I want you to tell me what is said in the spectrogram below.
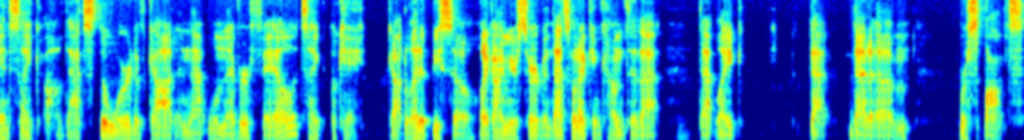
and it's like oh that's the word of god and that will never fail it's like okay god let it be so like i'm your servant that's when i can come to that that like that that um response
